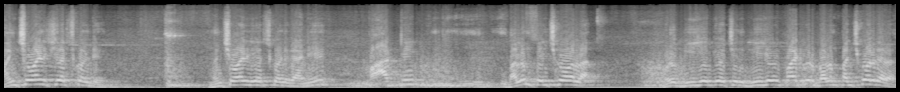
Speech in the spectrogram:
మంచి వాళ్ళని చేర్చుకోండి. మంచి వాళ్ళని చేర్చుకోండి కానీ పార్టీ బలం పెంచుకోవాలా? ఇప్పుడు బీజేపీ వచ్చింది. బీజేపీ పార్టీ కూడా బలం పంచుకోవాలి కదా.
